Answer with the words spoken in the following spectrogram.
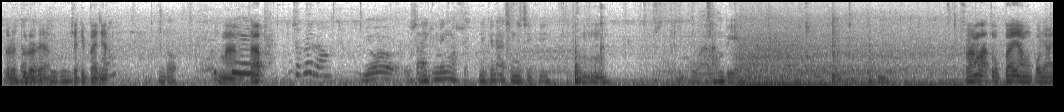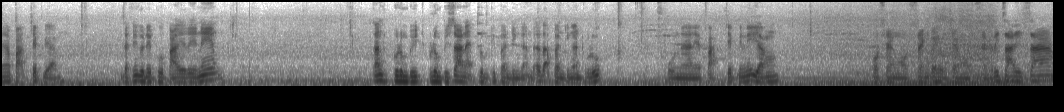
dulur-dulur ya. Jadi banyak. Mantap. Yo ning Mas, niki nek ajeng ngicipi. Mm-mm. Wah, lambe. Sekarang tak coba yang punyanya Pak Cip ya. Jadi gede Bu Pair ini kan belum belum bisa nek belum dibandingkan. Saya tak bandingkan dulu. Punyanya Pak Cip ini yang oseng-oseng, eh oseng-oseng, rica-rica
